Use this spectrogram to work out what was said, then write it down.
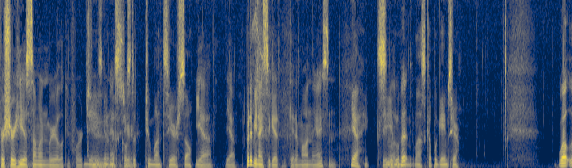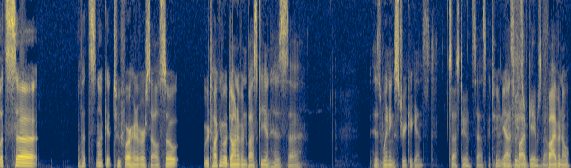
for sure, he is someone we are looking forward to. Yeah, he's going to miss next close to two months here. So Yeah, yeah. But it'd be nice to get get him on the ice and yeah, See him a little bit. last couple games here. well, let's uh let's not get too far ahead of ourselves. So we were talking about Donovan Buskey and his uh his winning streak against Saskatoon. Saskatoon. Yeah, Yeah, so five games now. Five and zero.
